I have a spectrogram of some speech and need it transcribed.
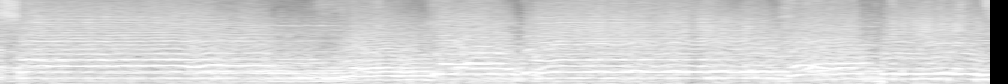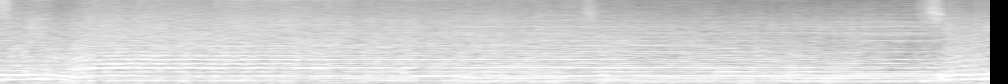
唱，荣耀归和平君王。今日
